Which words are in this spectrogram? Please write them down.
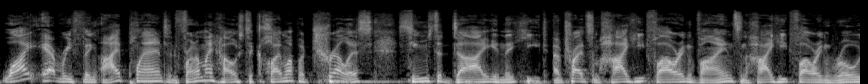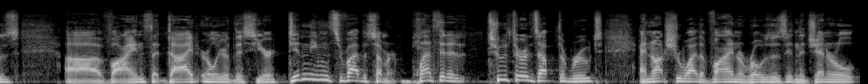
why everything I plant in front of my house to climb up a trellis seems to die in the heat. I've tried some high heat flowering vines and high heat flowering rose uh, vines that died earlier this year. Didn't even survive the summer. Planted it two thirds up the root and not sure why the vine or roses in the general,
